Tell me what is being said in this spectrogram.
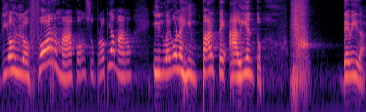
Dios lo forma con su propia mano y luego les imparte aliento de vida.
